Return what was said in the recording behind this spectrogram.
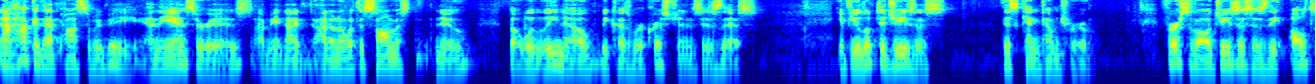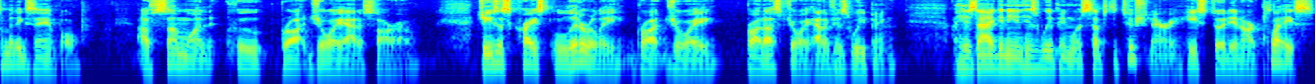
Now, how could that possibly be? And the answer is I mean, I, I don't know what the psalmist knew, but what we know because we're Christians is this. If you look to Jesus, this can come true. First of all, Jesus is the ultimate example of someone who brought joy out of sorrow. Jesus Christ literally brought joy, brought us joy out of his weeping. His agony and his weeping was substitutionary. He stood in our place.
